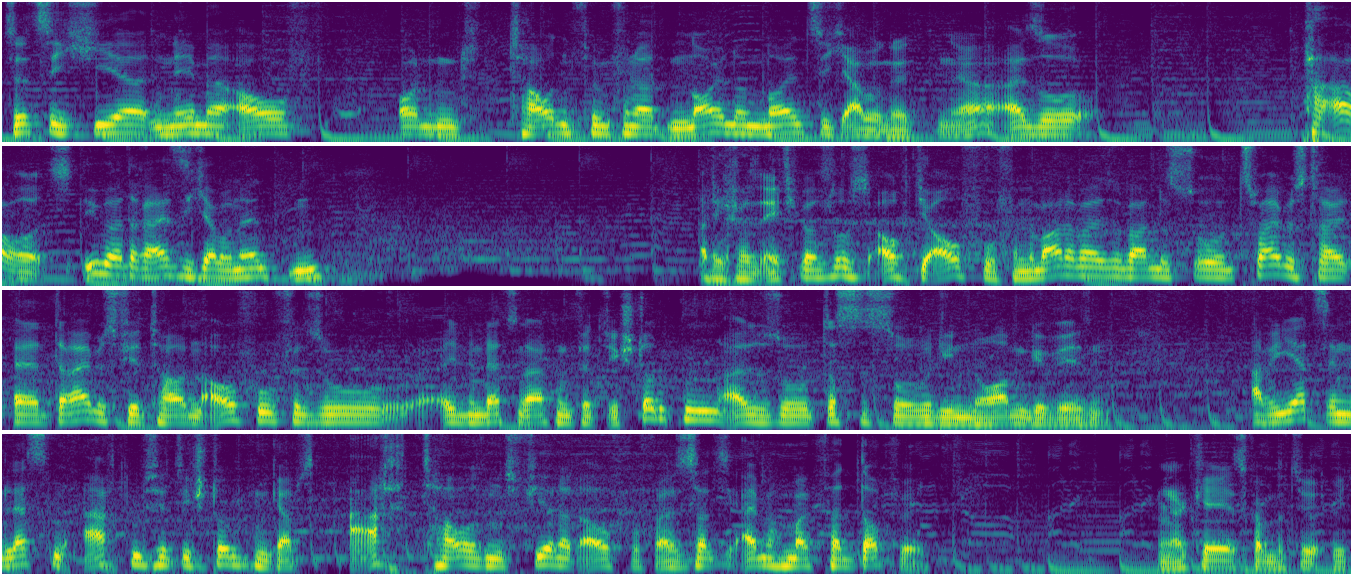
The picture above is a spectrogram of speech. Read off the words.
sitze ich hier, nehme auf und 1599 Abonnenten. Ja, also Powers, über 30 Abonnenten. Also ich weiß echt, was los. Auch die Aufrufe. Normalerweise waren das so 2 bis 3, äh, 3 bis 4.000 Aufrufe so in den letzten 48 Stunden. Also so, das ist so die Norm gewesen. Aber jetzt in den letzten 48 Stunden gab es 8.400 Aufrufe. Also es hat sich einfach mal verdoppelt. Okay, jetzt kommt natürlich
